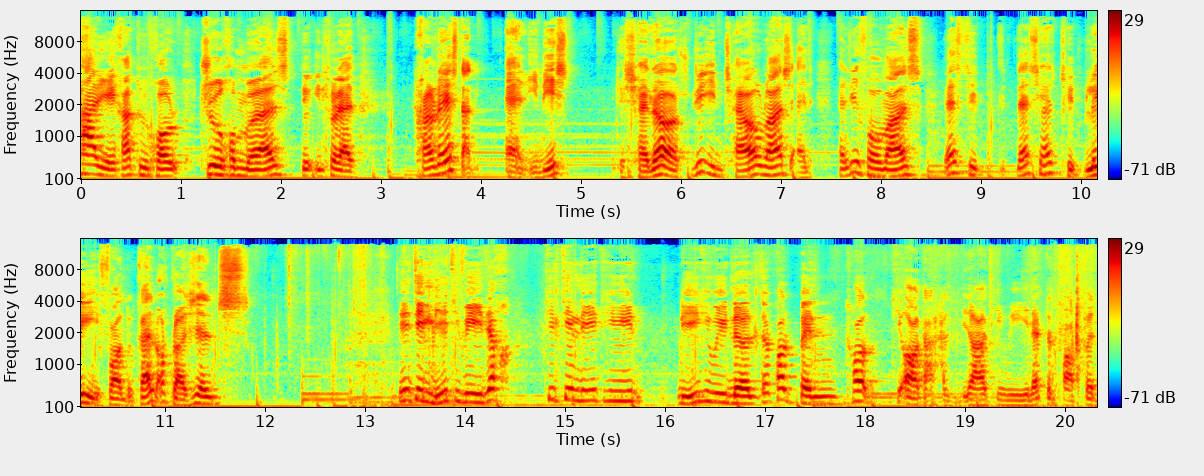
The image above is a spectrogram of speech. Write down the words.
5ไงครับ คือ true commands the internet terrorist and in this the channel within 12 months and 24 months that's that's reality from the grand operations จริงๆลีทีวีเนี่ยที่ที่ลีทีวีหลีทีวีเดินแล้วก็เป็นช่อที่ออกจากทันดาทีวี และจะปรับเป็น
